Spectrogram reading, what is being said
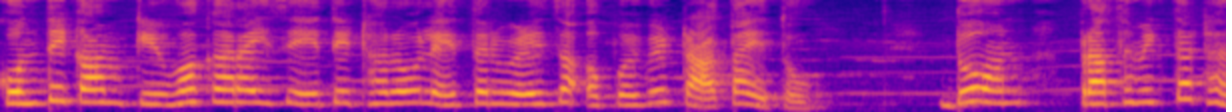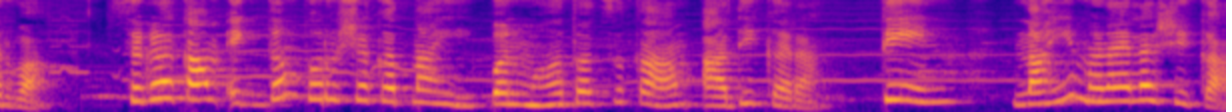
कोणते काम केव्हा करायचे ते ठरवले तर वेळेचा अपव्यय टाळता येतो. दोन प्राथमिकता ठरवा. सगळं काम एकदम करू शकत नाही पण महत्वाचं काम आधी करा. तीन नाही म्हणायला शिका.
